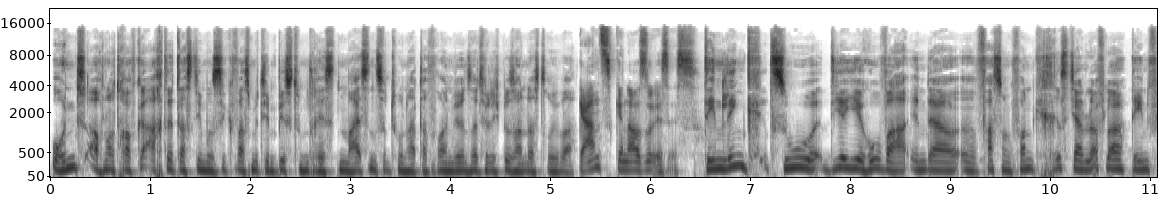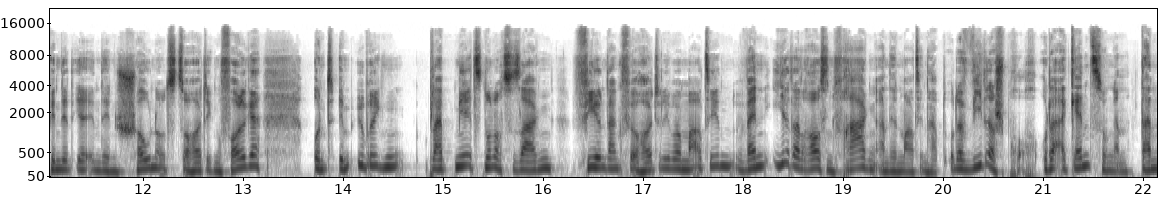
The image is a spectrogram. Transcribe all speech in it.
Und auch noch darauf geachtet, dass die Musik was mit dem Bistum Dresden Meißen zu tun hat. Da freuen wir uns natürlich besonders drüber. Ganz genau so ist es. Den Link zu Dir Jehova in der äh, Fassung von Christian Löffler, den findet ihr in den Show Notes zur heutigen Folge. Und im Übrigen bleibt mir jetzt nur noch zu sagen, vielen Dank für heute, lieber Martin. Wenn ihr da draußen Fragen an den Martin habt oder Widerspruch oder Ergänzungen, dann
